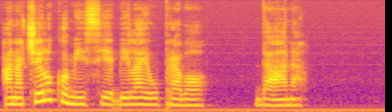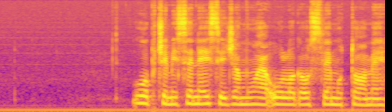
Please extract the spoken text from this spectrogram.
a na čelu komisije bila je upravo Dana. Uopće mi se ne sviđa moja uloga u svemu tome,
